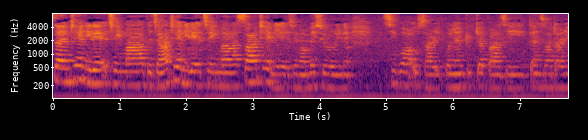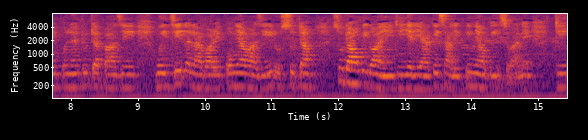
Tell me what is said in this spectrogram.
စံထည့်နေတဲ့အချိန်မှာကြားထည့်နေတဲ့အချိန်မှာစားထည့်နေတဲ့အချိန်မှာမိတ်ဆွေတို့အနေနဲ့စီးပွားဥစ္စာတွေပွင့်လန်းတိုးတက်ပါစေကန်ဆာတာတွေပွင့်လန်းတိုးတက်ပါစေငွေကြေးလက်လာပါတွေပေါ်များပါစေလို့ဆုတောင်းဆုတောင်းပြီးသွားရင်ဒီရရကိစ္စလေးပြမြောက်ပြီးဆိုတာနဲ့ဒီ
